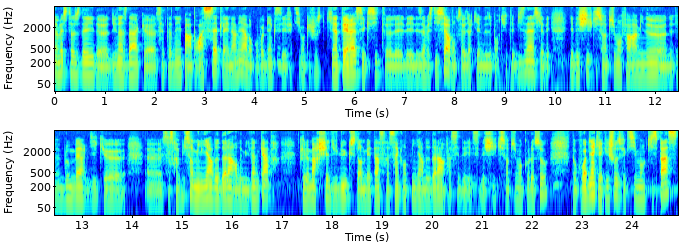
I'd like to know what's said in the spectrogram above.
Investors Day du Nasdaq cette année par rapport à 7 l'année dernière. Donc on voit bien que c'est effectivement quelque chose qui intéresse et excite les, investisseurs. Donc ça veut dire qu'il y a des opportunités business. Il y, a des, il y a des chiffres qui sont absolument faramineux. Bloomberg dit que ça sera 800 milliards de dollars en 2024 que le marché du luxe dans le méta serait 50 milliards de dollars. Enfin, c'est des, des, chiffres qui sont absolument colossaux. Donc, on voit bien qu'il y a quelque chose effectivement qui se passe.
